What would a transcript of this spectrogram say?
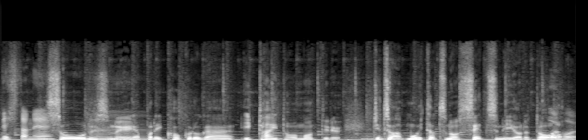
でしたね、そうですね、うん。やっぱり心が痛いと思っている。実はもう一つの説によると、はいはい。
